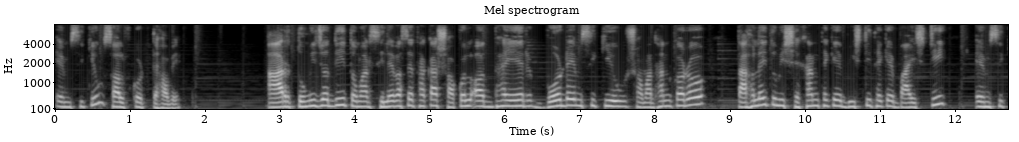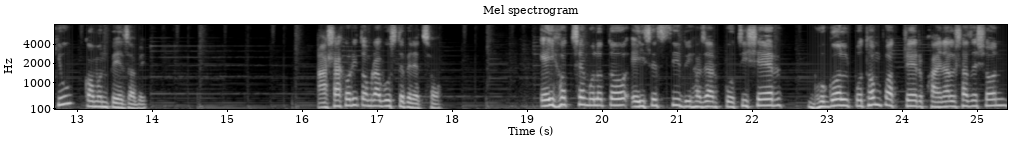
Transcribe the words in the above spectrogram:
এমসিকিউ সলভ করতে হবে। আর তুমি যদি তোমার সিলেবাসে থাকা সকল অধ্যায়ের বোর্ড এমসিকিউ সমাধান করো, তাহলেই তুমি সেখান থেকে বিশটি থেকে বাইশটি এমসিকিউ কমন পেয়ে যাবে। আশা করি তোমরা বুঝতে পেরেছ। এই হচ্ছে মূলত এইচএসসি দুই হাজার পঁচিশের ভূগোল প্রথম পত্রের ফাইনাল সাজেশন।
